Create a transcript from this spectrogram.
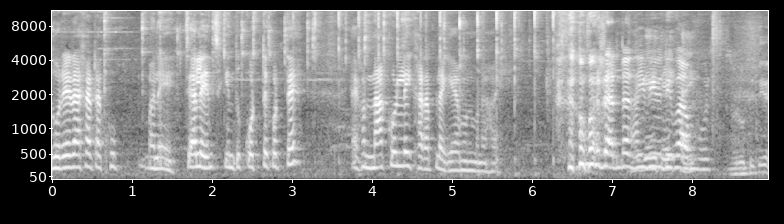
ধরে রাখাটা খুব মানে চ্যালেঞ্জ কিন্তু করতে করতে এখন না করলেই খারাপ লাগে এমন মনে হয়। আমার রান্নার রিভিউ দিব আম্মুর। রুটি দিয়ে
